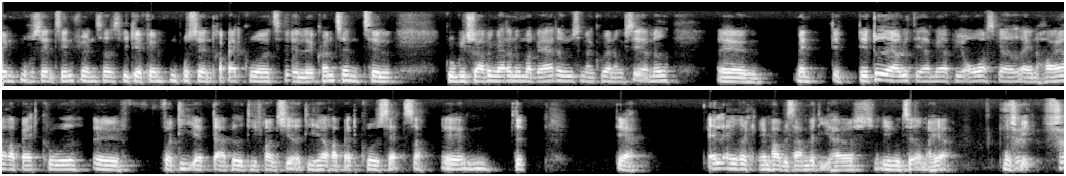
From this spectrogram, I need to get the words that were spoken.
15% til influencers, vi giver 15% rabatkoder til content, til Google Shopping, hvad der nu måtte være derude, som man kunne annoncere med. Øh, men det, det er død ærgerligt det her med at blive overskrevet af en højere rabatkode, øh, fordi at der er blevet differentieret de her rabatkodesatser. Øh, det, ja, al, al reklame har vel samme værdi, har jeg også lige noteret mig her. Måske. Så,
